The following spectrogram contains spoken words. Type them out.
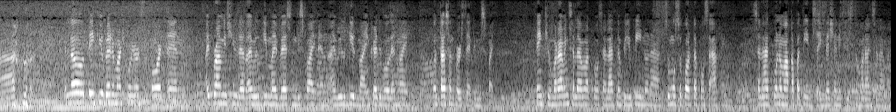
Uh, hello, thank you very much for your support, and I promise you that I will give my best in this fight, and I will give my incredible and my 1,000% in this fight. Thank you. Maraming salamat po sa lahat ng Pilipino na sumusuporta po sa akin. Sa lahat po ng mga kapatid sa Iglesia ni Cristo, maraming salamat.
